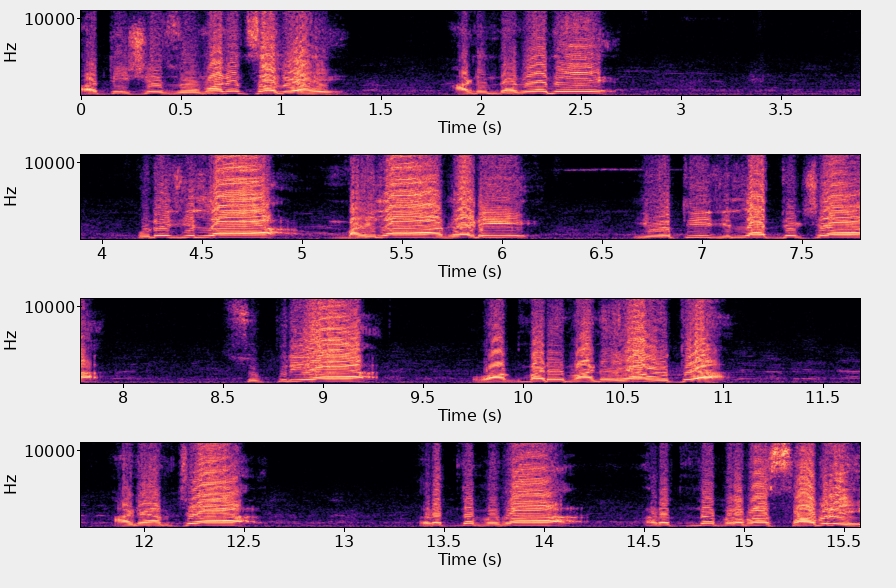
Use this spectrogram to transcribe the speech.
अतिशय जोमाने चालू आहे. आणि नव्याने पुणे जिल्हा महिला आघाडी युवती जिल्हाध्यक्षा सुप्रिया वाघमारे माने ह्या होत्या. आणि आमच्या रत्नप्रभा रत्नप्रभा साबळे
